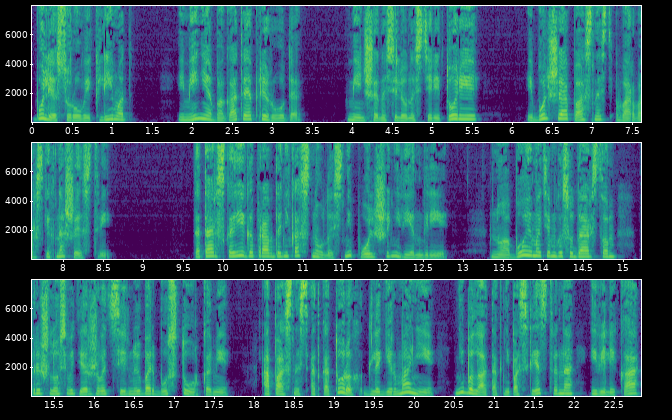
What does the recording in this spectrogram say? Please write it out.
более суровый климат и менее богатая природа, меньшая населенность территории и большая опасность варварских нашествий. Татарская ига, правда, не коснулась ни Польши, ни Венгрии, но обоим этим государствам пришлось выдерживать сильную борьбу с турками, опасность от которых для Германии не была так непосредственна и велика,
